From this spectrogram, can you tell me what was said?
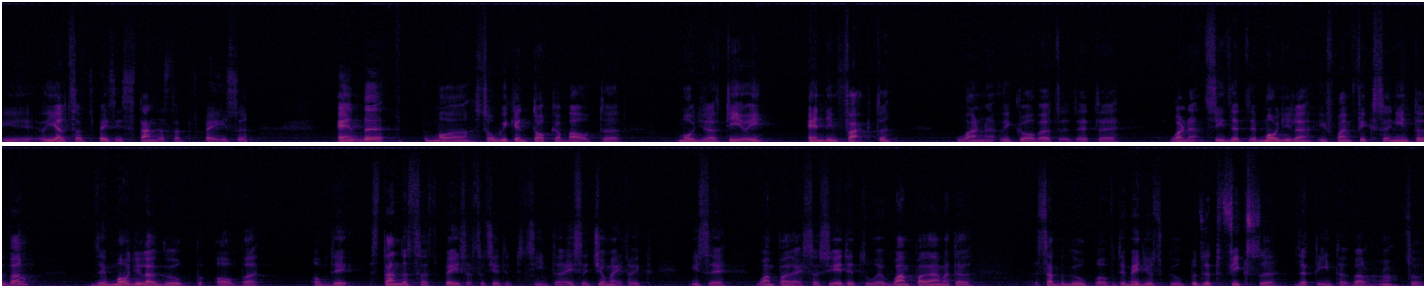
uh, real subspace is standard subspace. And so we can talk about modular theory. And in fact, one recovered that one sees that the modular, if one fixes an interval, the modular group of, uh, of the standard subspace associated to the interval is a geometric, is a one associated to a one parameter subgroup of the Möbius group that fix uh, that interval. No? So,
